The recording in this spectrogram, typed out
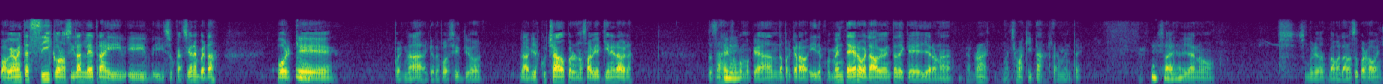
pues obviamente sí conocí las letras y, y, y sus canciones, ¿verdad? Porque, pues nada, ¿qué te puedo decir? Yo la había escuchado, pero no sabía quién era, ¿verdad? Entonces ahí fue como que anda el carajo, y después me entero, ¿verdad? Obviamente de que ella era una, era una, una chamaquita, realmente. ¿Sabes? Ella no. Se murió, la mataron súper joven.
